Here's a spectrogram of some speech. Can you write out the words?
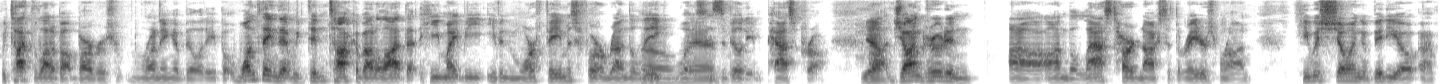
we talked a lot about Barber's running ability, but one thing that we didn't talk about a lot that he might be even more famous for around the league Oh, was man. his ability in pass pro. Yeah. Uh, Jon Gruden uh, on the last Hard Knocks that the Raiders were on, he was showing a video of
